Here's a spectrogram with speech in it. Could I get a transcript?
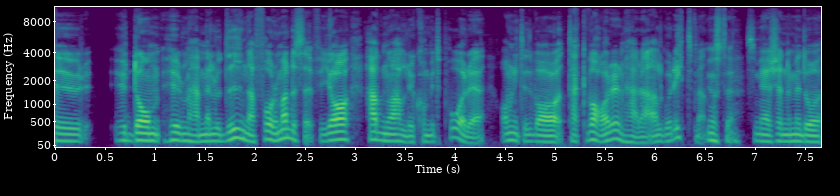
hur, hur, de, hur de här melodierna formade sig, för jag hade nog aldrig kommit på det om det inte var tack vare den här algoritmen som jag känner mig då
